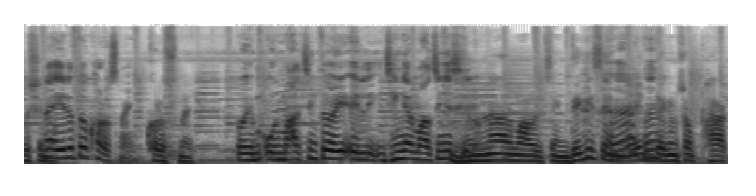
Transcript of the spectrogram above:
বেশি না এটা তো খরচ নাই। খরচ নাই। ওই ওই মালচিং তো ওই- ঝিঙ্গার মালচিং এ ছিল মালচিং দেখেছেন? হ্যাঁ, দেখেন সব ফাঁক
